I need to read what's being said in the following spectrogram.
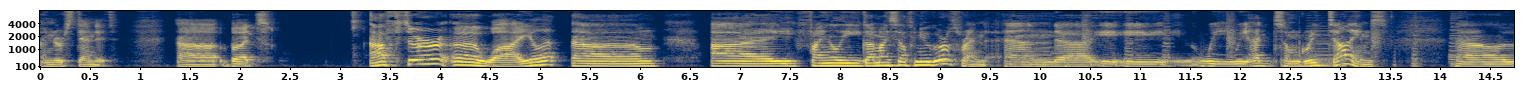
understand it. Uh, but after a while, um, I finally got myself a new girlfriend, and uh, it, it, we we had some great times. Uh,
